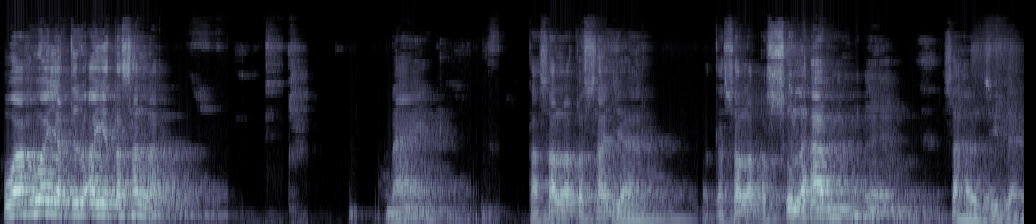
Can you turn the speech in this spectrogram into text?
wa huwa yaqdiru ayat tasalla naik. Tasalla sajar wa tasalla sulam. Sahal jidan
